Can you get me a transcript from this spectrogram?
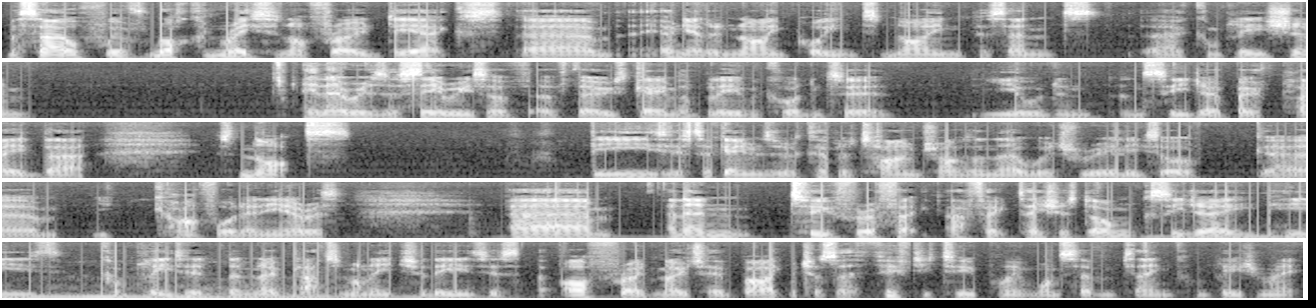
myself with Rock and Racing Off Road DX, um, only had a 9.9% uh, completion. And there is a series of, of those games, I believe, according to Yield and, and CJ, both played that. It's not the easiest of games. with a couple of time trials on there, which really sort of um, you can't afford any errors. Um, and then two for Affect- Affectatious Donk, CJ. He's completed the no platinum on each of these. It's Off Road Motorbike, which has a 52.17% completion rate,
